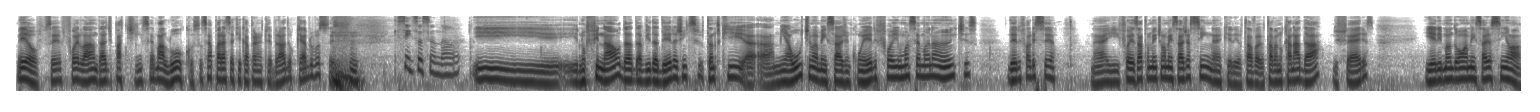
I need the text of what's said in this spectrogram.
Meu, você foi lá andar de patins, você é maluco. Se você aparece aqui com a perna quebrada, eu quebro você. Que sensacional. E, e, no final da, da vida dele, a gente. Tanto que a, a, minha última mensagem com ele foi uma semana antes dele falecer. Né? E foi exatamente uma mensagem assim, né? Que ele, eu estava eu tava no Canadá, de férias, e ele mandou uma mensagem assim, ó,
